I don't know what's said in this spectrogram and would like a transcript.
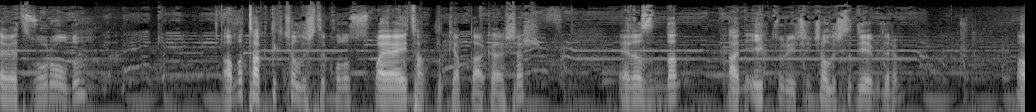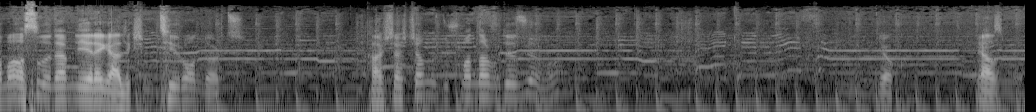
Evet zor oldu. Ama taktik çalıştı. Colossus bayağı iyi tanklık yaptı arkadaşlar. En azından hani ilk turu için çalıştı diyebilirim. Ama asıl önemli yere geldik. Şimdi tier 14. Karşılaşacağımız düşmanlar burada yazıyor mu? Yok. Yazmıyor.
